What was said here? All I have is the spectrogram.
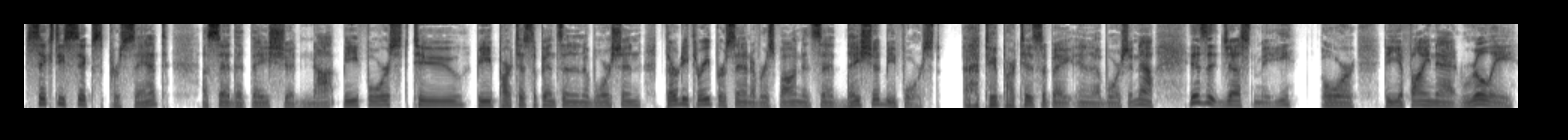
66% said that they should not be forced to be participants in an abortion. 33% of respondents said they should be forced uh, to participate in an abortion. Now, is it just me? Or do you find that really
